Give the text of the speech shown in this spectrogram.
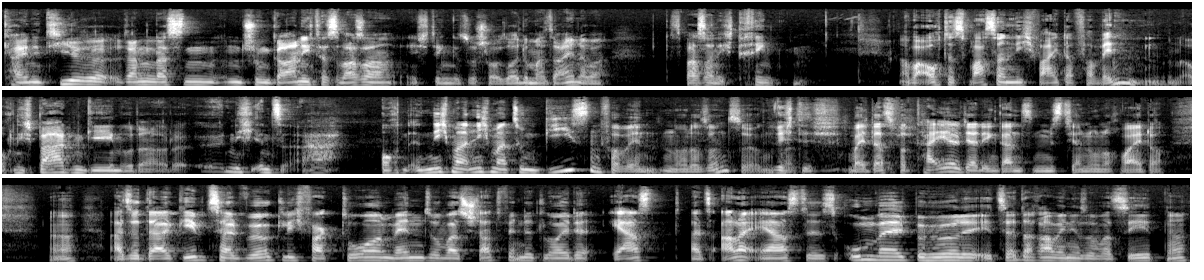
keine Tiere ranlassen und schon gar nicht das Wasser. Ich denke, so schlau sollte man sein, aber das Wasser nicht trinken. Aber auch das Wasser nicht weiter verwenden. Und auch nicht baden gehen oder, oder äh, nicht ins. Ah, Auch nicht mal, nicht mal zum Gießen verwenden oder sonst irgendwas. Richtig. Weil das verteilt ja den ganzen Mist ja nur noch weiter. Ja, also da gibt's halt wirklich Faktoren, wenn sowas stattfindet, Leute, erst als allererstes Umweltbehörde etc., wenn ihr sowas seht. Ne?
